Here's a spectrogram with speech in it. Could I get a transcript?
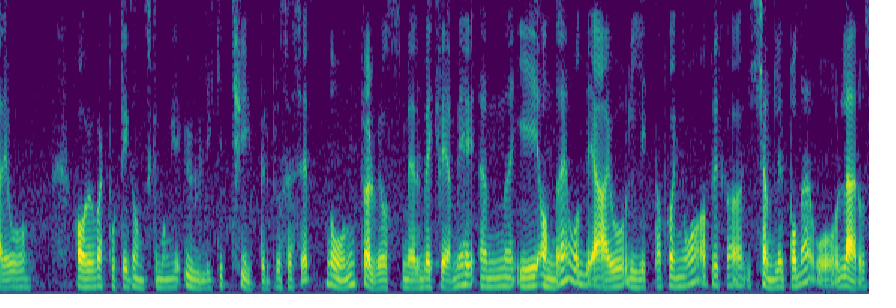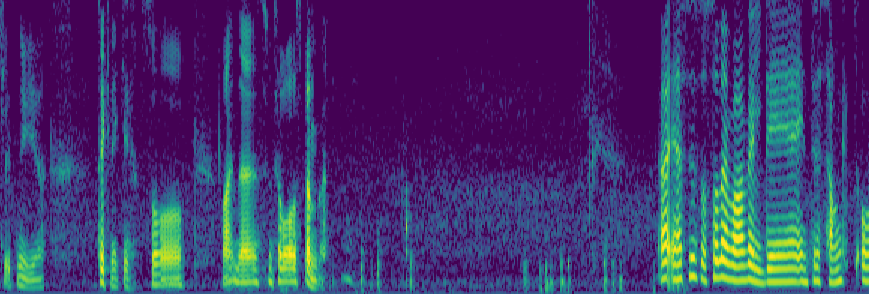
er jo har jo vært borti ganske mange ulike typer prosesser. Noen føler vi oss mer bekvemme i enn i andre. Og det er jo litt av poenget òg, at vi skal kjenne litt på det og lære oss litt nye teknikker. Så nei, det syns jeg var spennende. Ja, jeg syns også det var veldig interessant å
